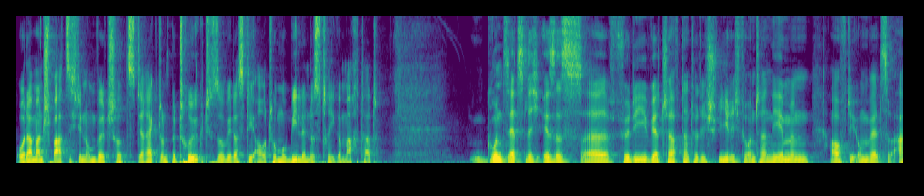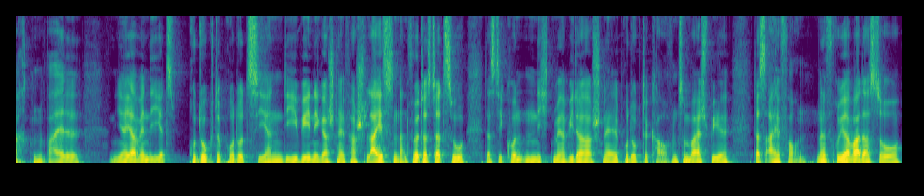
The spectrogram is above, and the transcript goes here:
Oder man spart sich den Umweltschutz direkt und betrügt, so wie das die Automobilindustrie gemacht hat. Grundsätzlich ist es äh, für die Wirtschaft natürlich schwierig, für Unternehmen auf die Umwelt zu achten, weil, ja, ja, wenn die jetzt Produkte produzieren, die weniger schnell verschleißen, dann führt das dazu, dass die Kunden nicht mehr wieder schnell Produkte kaufen. Zum Beispiel das iPhone. Ne? Früher war das so,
